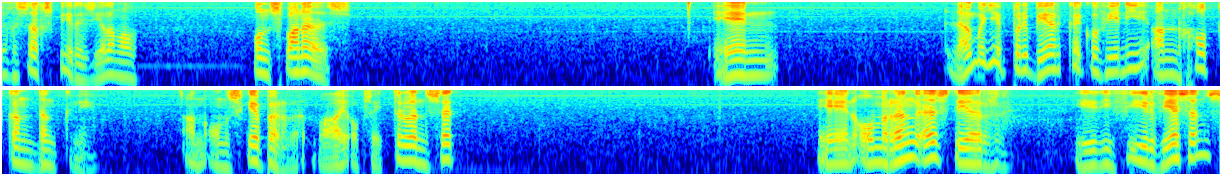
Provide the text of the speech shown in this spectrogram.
jy gezichtspier is, helemaal ontspanne is. En nou moet jy probeer kyk of jy nie aan God kan dink nie, aan ons skepper, waar hy op sy troon sit, en omring is dier hierdie vier weesens,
